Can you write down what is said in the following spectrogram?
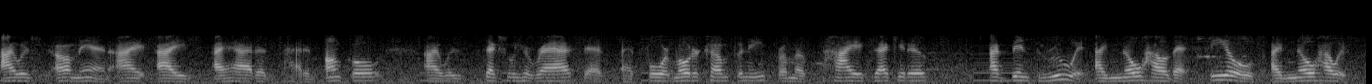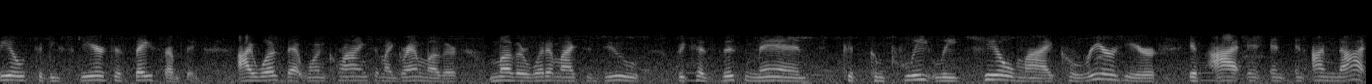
I was oh man, I I I had a had an uncle. I was sexually harassed at at Ford Motor Company from a high executive. I've been through it. I know how that feels. I know how it feels to be scared to say something. I was that one crying to my grandmother, "Mother, what am I to do?" Because this man could completely kill my career here if I and, and, and I'm not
